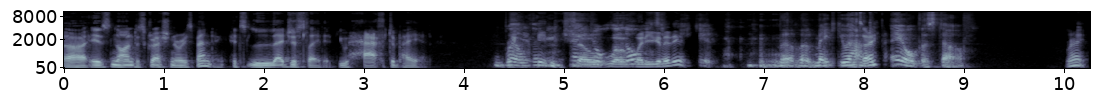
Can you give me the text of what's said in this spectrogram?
uh, is non-discretionary spending. It's legislated; you have to pay it. Well, then you change so all the what- what are you gonna do? Make, it, make you have to pay all the stuff. Right.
